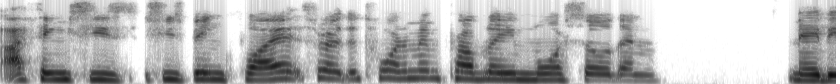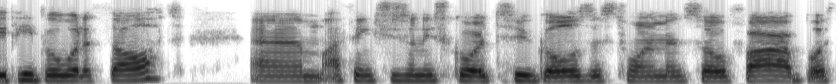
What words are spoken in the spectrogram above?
I think she's she's been quiet throughout the tournament, probably more so than maybe people would have thought. Um, I think she's only scored two goals this tournament so far, but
